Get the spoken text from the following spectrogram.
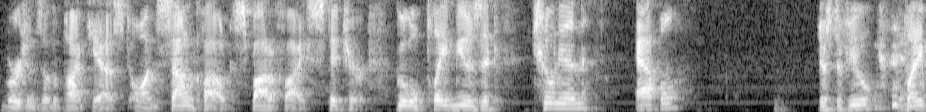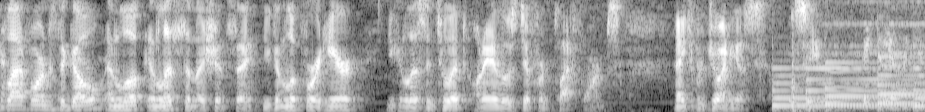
versions of the podcast on SoundCloud, Spotify, Stitcher, Google Play Music, TuneIn, Apple. Just a few, plenty of platforms to go and look and listen, I should say. You can look for it here. You can listen to it on any of those different platforms. Thank you for joining us. We'll see you. Thank you.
